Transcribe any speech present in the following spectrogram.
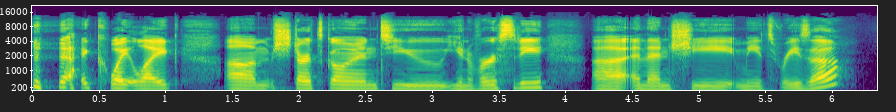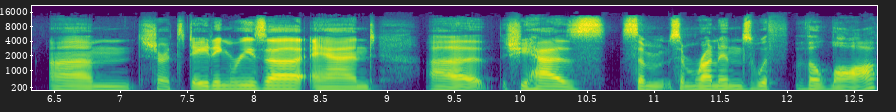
I quite like. Um, she starts going to university, uh, and then she meets Reza. Um, starts dating Reza, and uh, she has some some run-ins with the law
